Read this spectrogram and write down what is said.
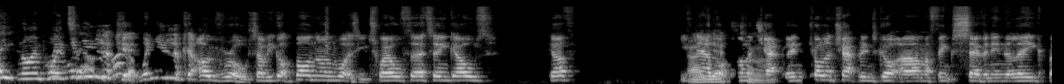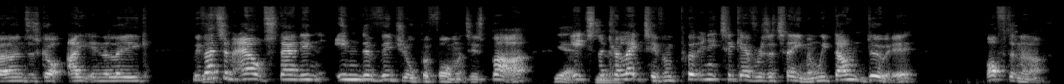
eight, nine points. When, when you look at when you look at overall, so we got Bonne on what is he, 12, 13 goals, Gov? You've uh, now yeah, got Conor Chaplin. Conor Chaplin's got um, I think seven in the league. Burns has got eight in the league. We've yeah. had some outstanding individual performances, but yeah. it's the collective and putting it together as a team, and we don't do it often enough.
